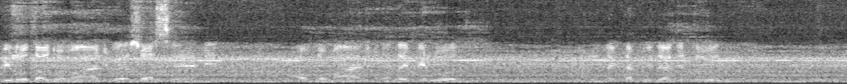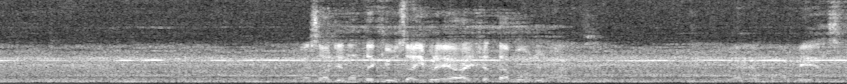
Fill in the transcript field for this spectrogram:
piloto automático, é só semi-automático, não tem piloto. Tem que estar cuidando de tudo. Mas só de não ter que usar embreagem já tá bom demais. É uma benção.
